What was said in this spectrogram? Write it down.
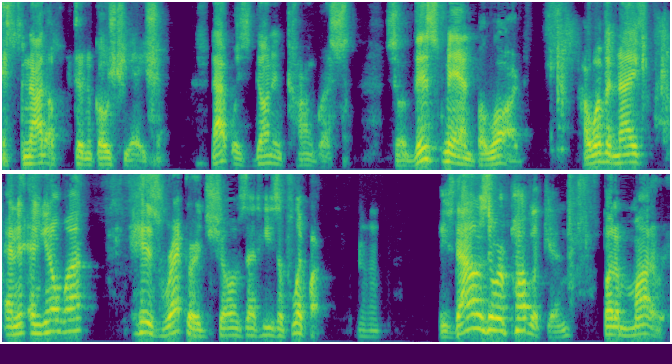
It's not up to negotiation. That was done in Congress. So this man, Balart, however nice, and, and you know what? His record shows that he's a flipper. Mhm. He's down as a Republican, but a moderate.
